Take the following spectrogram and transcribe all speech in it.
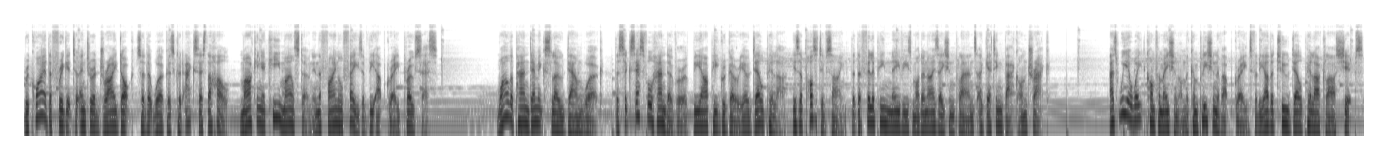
required the frigate to enter a dry dock so that workers could access the hull, marking a key milestone in the final phase of the upgrade process. While the pandemic slowed down work, the successful handover of BRP Gregorio del Pilar is a positive sign that the Philippine Navy's modernization plans are getting back on track. As we await confirmation on the completion of upgrades for the other two Del Pilar class ships,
